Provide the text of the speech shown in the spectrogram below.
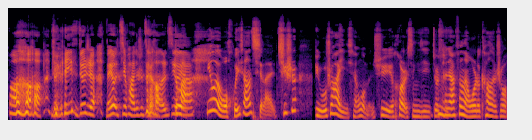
哦，你的意思就是没有计划就是最好的计划。对啊，因为我回想起来，其实。比如说啊，以前我们去赫尔辛基，就是参加芬兰 WorldCon 的时候，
